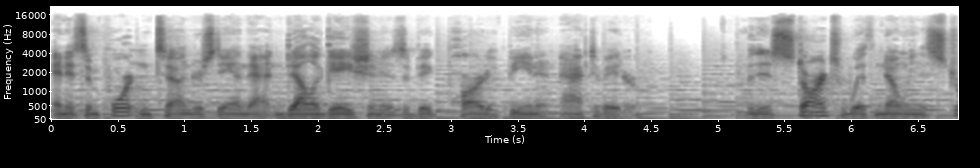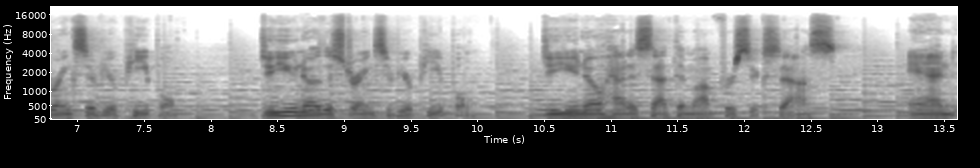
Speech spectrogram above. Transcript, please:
And it's important to understand that delegation is a big part of being an activator. But it starts with knowing the strengths of your people. Do you know the strengths of your people? Do you know how to set them up for success? And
